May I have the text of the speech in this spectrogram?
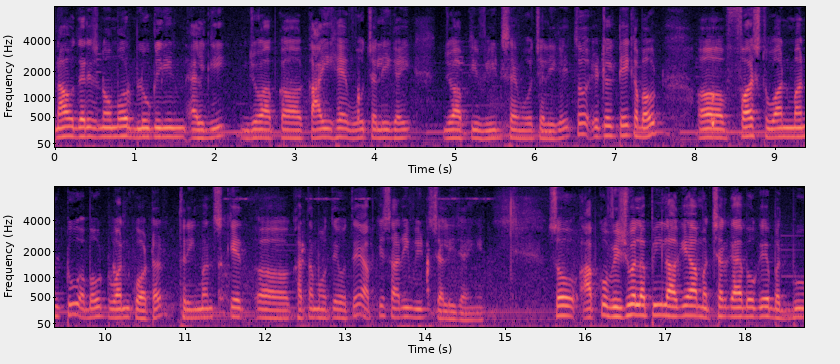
Now there is no more blue green algae जो आपका काई है वो चली गई, जो आपकी वीड्स हैं वो चली गई। तो it will take about first one month to about one quarter three months के uh, ख़त्म होते होते आपकी सारी वीड्स चली जाएँगी। सो so, आपको विजुअल अपील आ गया मच्छर गायब हो गए बदबू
